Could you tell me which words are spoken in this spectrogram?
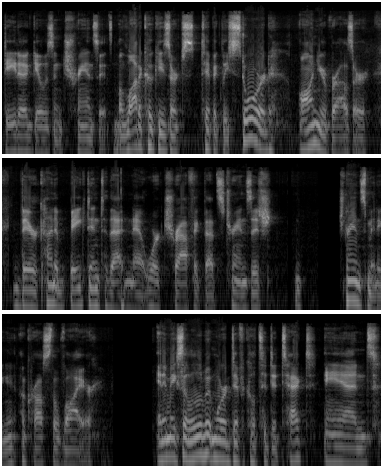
data goes in transit. A lot of cookies are typically stored on your browser. They're kind of baked into that network traffic that's transition transmitting across the wire. And it makes it a little bit more difficult to detect and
